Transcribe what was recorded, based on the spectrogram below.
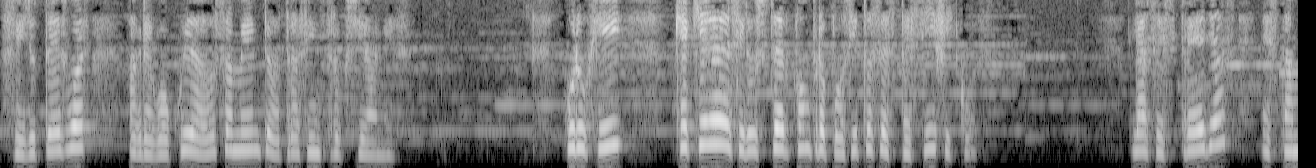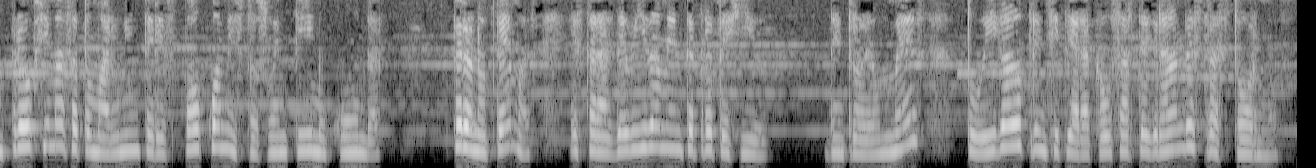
Sri Yukteswar agregó cuidadosamente otras instrucciones. Guruji, ¿qué quiere decir usted con propósitos específicos? Las estrellas están próximas a tomar un interés poco amistoso en ti, Mukunda. Pero no temas, estarás debidamente protegido. Dentro de un mes, tu hígado principiará a causarte grandes trastornos.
